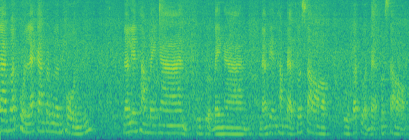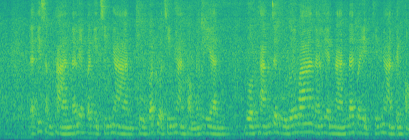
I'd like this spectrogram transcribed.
การวัดผลและการประเมินผล นักเรียนทำใบงานครูตรวจใบงานนักเรียนทำแบบทดสอบครูก็ตรวจแบบทดสอบ และที่สำคัญนักเรียนประดิษฐ์ชิ้นงานครูก็ตรวจชิ้นงานของนักเรียน รวมทั้งจะดูด้วยว่านักเรียนนั้นได้ประดิษฐ์ชิ้นงานเป็นของ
